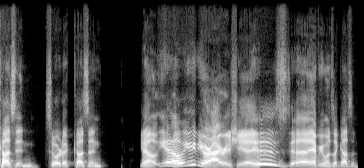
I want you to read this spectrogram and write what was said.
cousin, sort of cousin. You know, you know, you're Irish. Yeah, is, uh, everyone's a cousin.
